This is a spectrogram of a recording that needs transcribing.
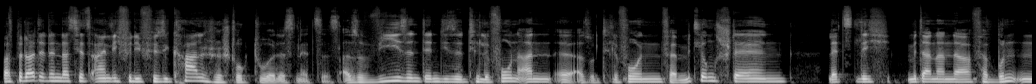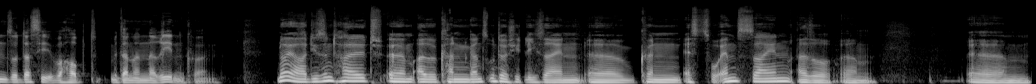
was bedeutet denn das jetzt eigentlich für die physikalische Struktur des Netzes? Also wie sind denn diese Telefonan, äh, also Telefonvermittlungsstellen letztlich miteinander verbunden, sodass sie überhaupt miteinander reden können? Naja, die sind halt, ähm, also kann ganz unterschiedlich sein, äh, können S2Ms sein, also ähm, ähm,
